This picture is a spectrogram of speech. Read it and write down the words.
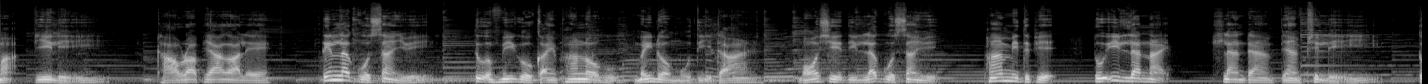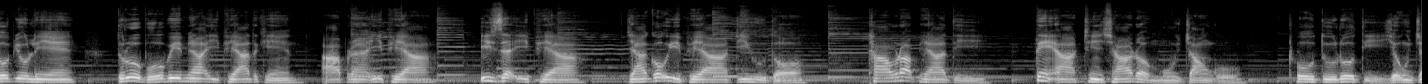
မှပြေးလေ၏ထာဝရဘုရားကလည်းတင်းလက်ကိုဆန့်၍သူ့အမိကိုကင်ဖမ်းလော့ဟု မိန့်တော်မူသည့်အတိုင်းမောရှေသည်လက်ကိုဆန့်၍ဖမ်းမိသဖြင့်သူ၏လက်၌လှန်တန်ပြန်ဖြစ်လေ၏တို့ပြိုလျင်သူတို့ဘိုးဘေးများ၏ဖျားသခင် အာဗြဟံ၏ဖျားဣဇက်၏ဖျားယာကုပ်၏ဖျားတီးဟုသောထာဝရဘုရားသည် တင့်အားထင်ရှားတော်မူကြောင်းကို ထိုသူတို့သည်ယုံကြ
